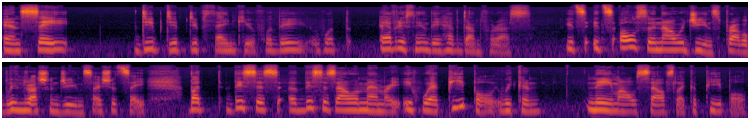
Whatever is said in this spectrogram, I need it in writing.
and say deep, deep, deep thank you for they what everything they have done for us. It's it's also in our genes, probably in Russian genes, I should say. But this is uh, this is our memory. If we're people, we can name ourselves like a people.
